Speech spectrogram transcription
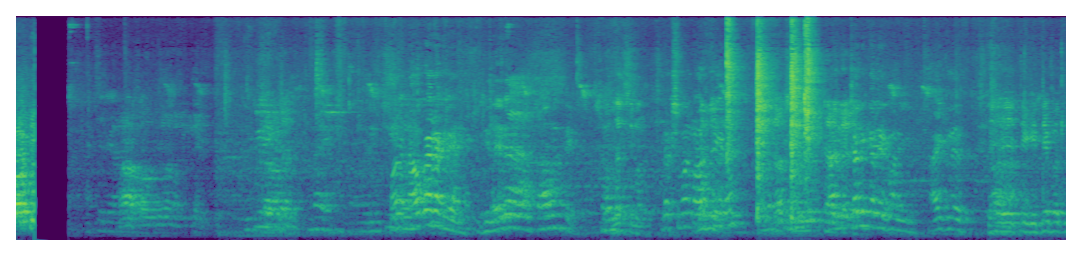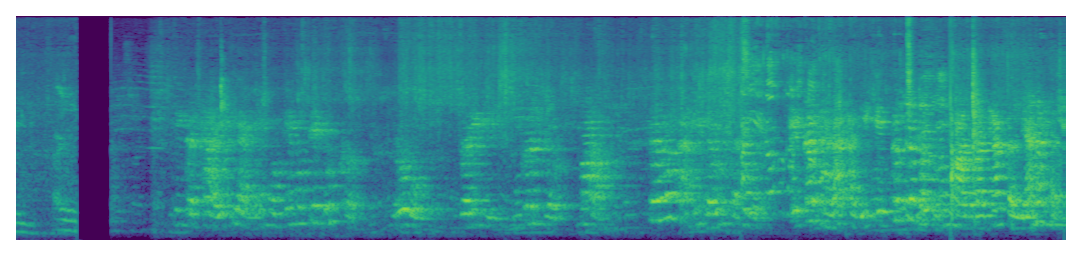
पावती. नाव काय टाकले लक्ष्मण मारुती आहे ना? ऐकलं कथा ऐकल्याने मोठे मोठे दुःख रोग गरिबी कर्ज पाप सर्व काही एका झाडाखाली एकत्र बसून मानवाच्या कल्याणासाठी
